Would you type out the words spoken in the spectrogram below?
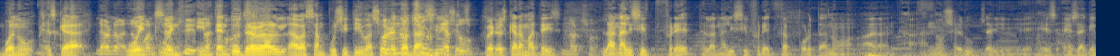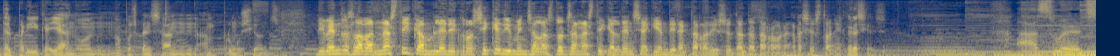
Bueno, és que No, no, no, ho, in- ho in- sentit, no, intento bon treure la vessant positiva, Però no sobretot et en situacions... tu. Però és que ara mateix No l'anàlisi fred l'anàlisi fred et porta no, a, a, a no ser-ho. És a dir, és, és aquest el perill que hi ha, no, no pots pensar en, en promocions. Divendres la Nàstic amb l'Eric Rosique, diumenge a les 12 Nàstic Eldense aquí en directe a Ràdio Ciutat de Tarragona. Gràcies, Toni. Gràcies. I swear it's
